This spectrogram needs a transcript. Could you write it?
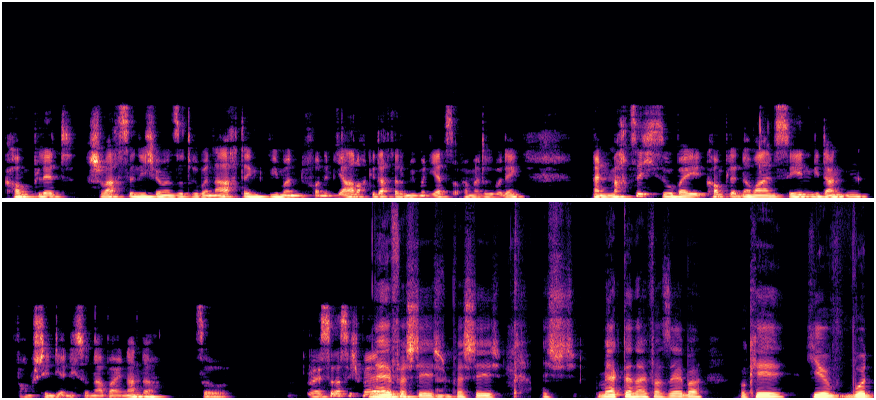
komplett schwachsinnig, wenn man so drüber nachdenkt, wie man vor einem Jahr noch gedacht hat und wie man jetzt auf einmal drüber denkt. Man macht sich so bei komplett normalen Szenen Gedanken, warum stehen die eigentlich so nah beieinander? So, weißt du, was ich meine? Nee, verstehe ich, ja. verstehe ich. Ich merke dann einfach selber, okay, hier wurde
